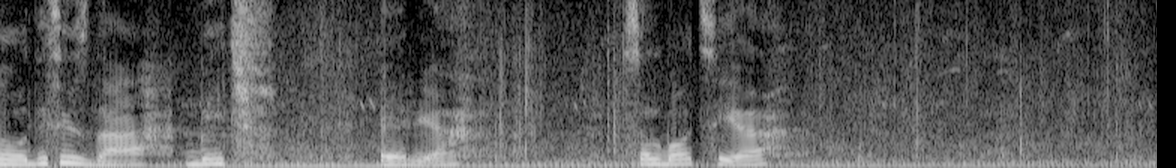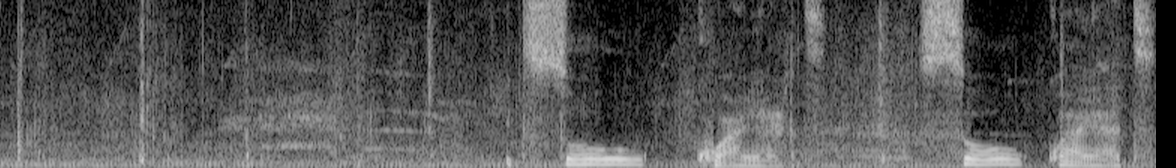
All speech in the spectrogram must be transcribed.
So this is the beach area. Some boats here. It's so quiet. So quiet.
